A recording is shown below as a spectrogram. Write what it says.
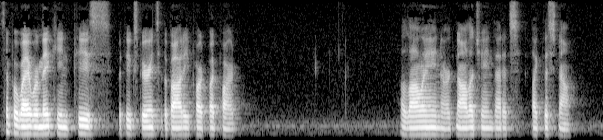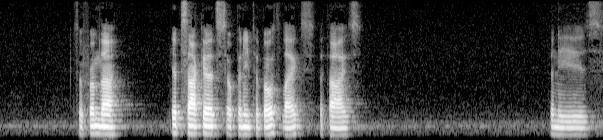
simple way, we're making peace with the experience of the body part by part. Allowing or acknowledging that it's like this now. So from the hip sockets opening to both legs, the thighs, the knees,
